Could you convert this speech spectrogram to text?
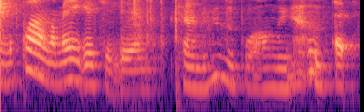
Şimdi puanlamaya geçelim. Kendimiz mi puanlayacağız? Evet.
